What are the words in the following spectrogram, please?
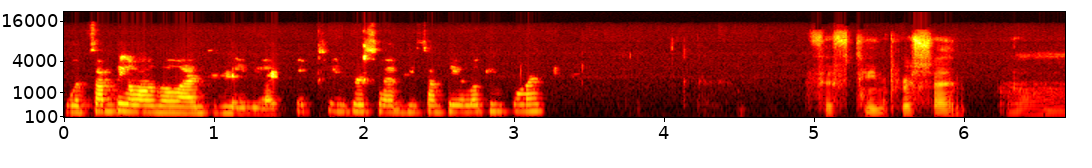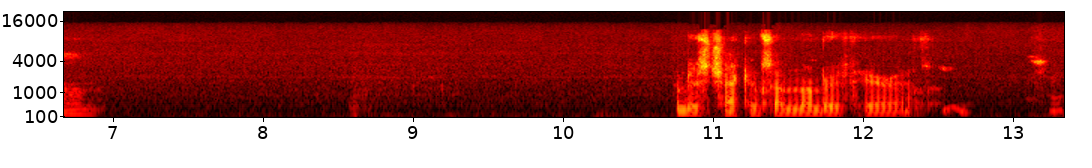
would something along the lines of maybe like fifteen percent be something you're looking for? Fifteen percent. Um, I'm just checking some numbers here. Sure.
